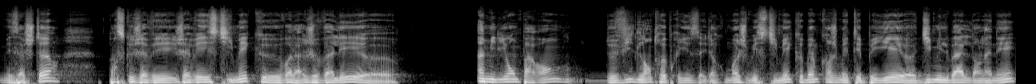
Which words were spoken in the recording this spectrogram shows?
mes acheteurs, parce que j'avais j'avais estimé que voilà, je valais un million par an de vie de l'entreprise. C'est-à-dire que moi, je m'estimais que même quand je m'étais payé 10 euh, 000 balles dans l'année,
